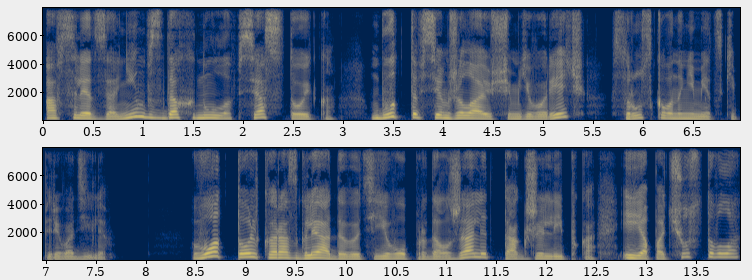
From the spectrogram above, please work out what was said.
а вслед за ним вздохнула вся стойка, будто всем желающим его речь с русского на немецкий переводили. Вот только разглядывать его продолжали так же липко, и я почувствовала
